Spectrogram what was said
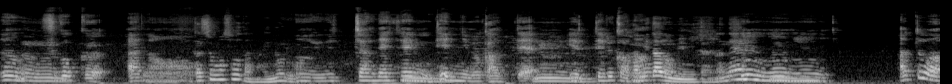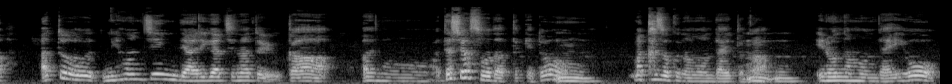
うん。うんうんすごく、あの私もそうだな、祈るー、わ。うん、言っちゃうね。天、うん天に向かってうん言ってるかな。神頼みみたいなね。うんうんうん。あとは、あと、日本人でありがちなというか、あのー、私はそうだったけど、うん。まあ家族の問題とうんか、うんいろんな問題を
